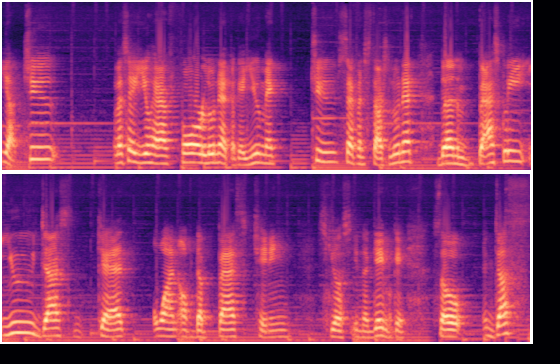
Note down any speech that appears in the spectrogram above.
yeah two let's say you have four Luneth okay you make two seven stars Luneth then basically you just get one of the best chaining skills in the game okay? So just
